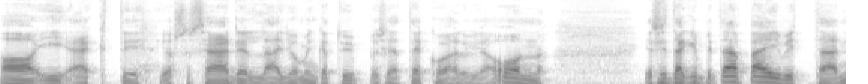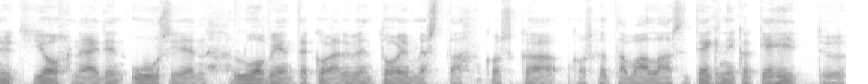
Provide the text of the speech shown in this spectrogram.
AI-akti, jossa säädellään jo minkä tyyppisiä tekoälyjä on, ja sitäkin pitää päivittää nyt jo näiden uusien luovien tekoälyjen toimesta, koska, koska tavallaan se tekniikka kehittyy.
